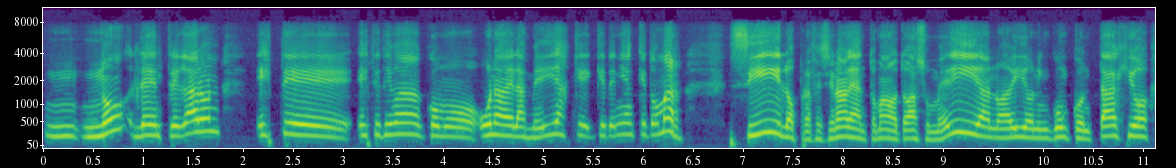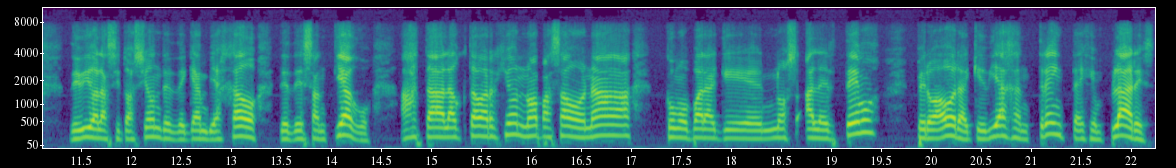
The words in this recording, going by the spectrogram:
no le entregaron este, este tema como una de las medidas que, que tenían que tomar. Sí, los profesionales han tomado todas sus medidas, no ha habido ningún contagio debido a la situación desde que han viajado desde Santiago hasta la octava región, no ha pasado nada como para que nos alertemos, pero ahora que viajan 30 ejemplares,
